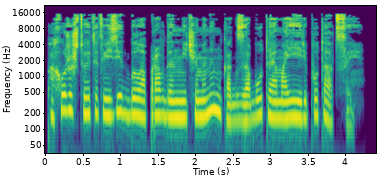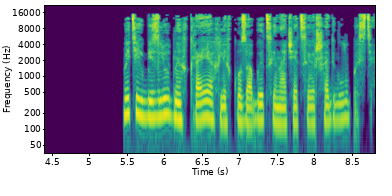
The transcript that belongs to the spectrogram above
Похоже, что этот визит был оправдан ничем иным, как заботой о моей репутации. В этих безлюдных краях легко забыться и начать совершать глупости.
